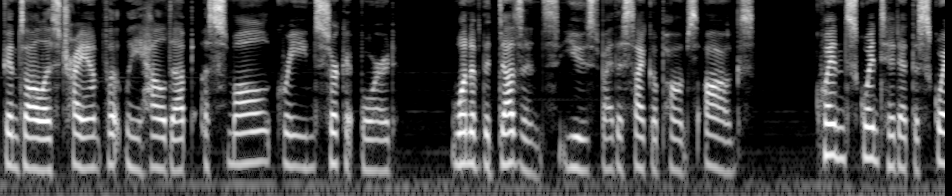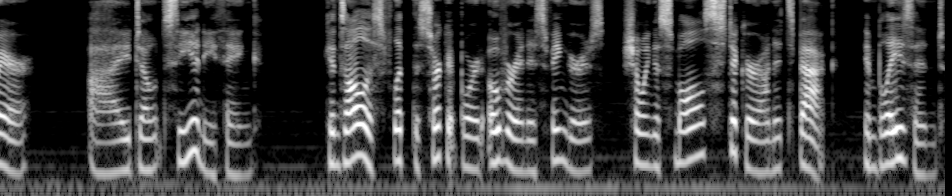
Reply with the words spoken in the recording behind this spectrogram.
Gonzalez triumphantly held up a small green circuit board one of the dozens used by the psychopomp's augs. Quinn squinted at the square. I don't see anything. Gonzalez flipped the circuit board over in his fingers, showing a small sticker on its back, emblazoned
